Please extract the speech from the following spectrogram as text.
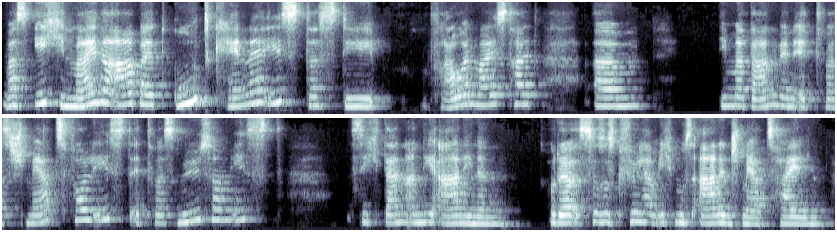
was ich in meiner Arbeit gut kenne, ist, dass die Frauen meist halt ähm, immer dann, wenn etwas schmerzvoll ist, etwas mühsam ist, sich dann an die Ahnen oder so das Gefühl haben, ich muss Ahnenschmerz heilen.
